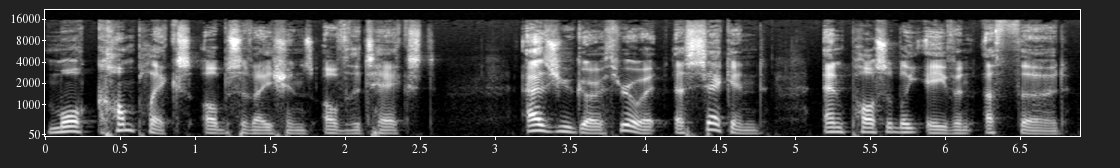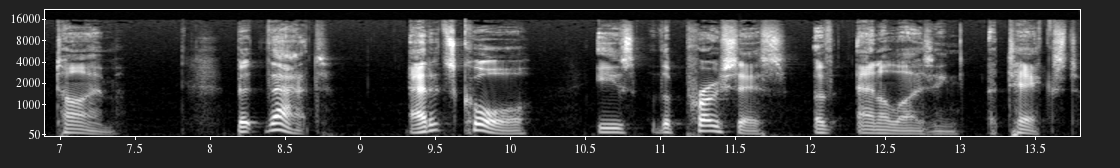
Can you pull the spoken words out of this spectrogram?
more complex observations of the text as you go through it a second and possibly even a third time. But that, at its core, is the process of analyzing a text.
